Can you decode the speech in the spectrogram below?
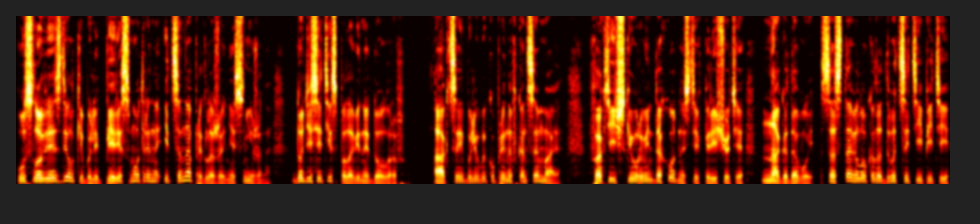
условия сделки были пересмотрены и цена предложения снижена до 10,5 долларов. Акции были выкуплены в конце мая. Фактический уровень доходности в пересчете на годовой составил около 25%.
